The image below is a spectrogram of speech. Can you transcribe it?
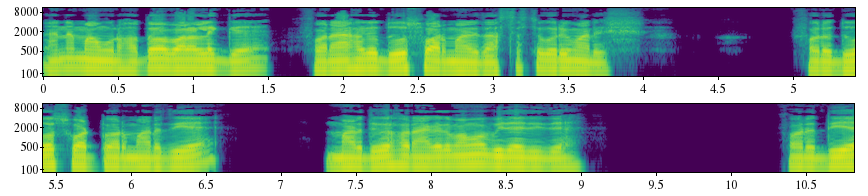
হ্যাঁ মামুর হতো ভালো লাগে পরে হয়তো দু পর মারি দে, আস্তে আস্তে করে মারিস। পরে দোষ পর টর মারি দিয়ে মারি দিবে পরে আগে তো মামু বিদায় দিতে। পরে দিয়ে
